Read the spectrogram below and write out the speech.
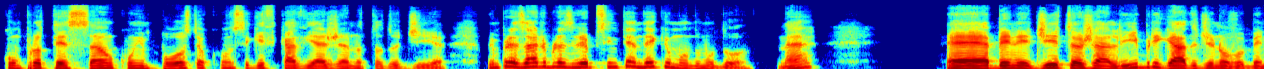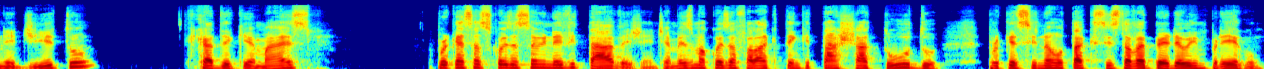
com proteção, com imposto, eu conseguir ficar viajando todo dia. O empresário brasileiro precisa entender que o mundo mudou, né? É, Benedito, eu já li. Obrigado de novo, Benedito. Cadê que mais? Porque essas coisas são inevitáveis, gente. É a mesma coisa falar que tem que taxar tudo, porque senão o taxista vai perder o emprego. O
